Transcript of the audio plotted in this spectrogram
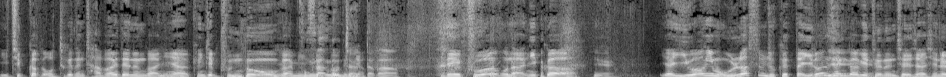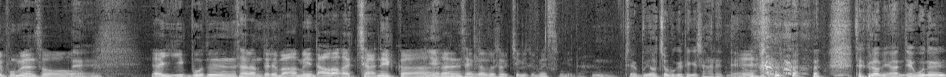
이 집값 어떻게든 잡아야 되는 거 아니냐 네. 굉장히 분노감이 예, 있었거든요. 근데 구하고 나니까 예. 야 이왕이면 올랐으면 좋겠다 이런 예. 생각이 드는 제 자신을 보면서 네. 야, 이 모든 사람들의 마음이 나와 같지 않을까라는 예. 생각을 솔직히 좀 했습니다. 음, 제가 뭐 여쭤보길 되게 잘했네요. 네. 자, 그러면 이제 오늘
